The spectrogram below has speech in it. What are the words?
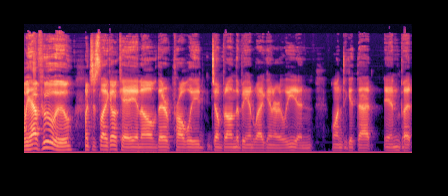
we have Hulu, which is like, okay, you know, they're probably jumping on the bandwagon early and wanting to get that in. But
